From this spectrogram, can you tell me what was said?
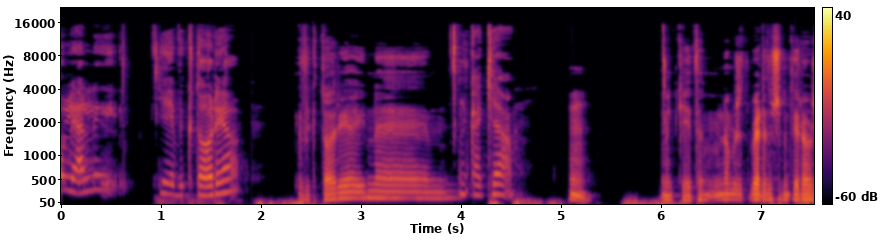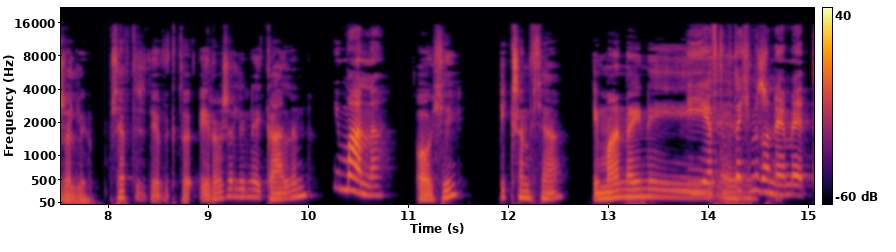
όλοι οι άλλοι. Και η Βικτόρια. Η Βικτόρια είναι. η Κακιά. Μμ. Οκ, δεν- νόμιζα ότι την μπέρδεψα με τη Ρόζαλι. Ποια από τις δύο Βικτόρια. Η Ρόζαλι είναι η Κάλεν. Η Μάνα. Όχι. Η Ξανθιά. Η Μάνα είναι η. Η αυτή που τα έχει με τον Έμετ. Έμετ.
